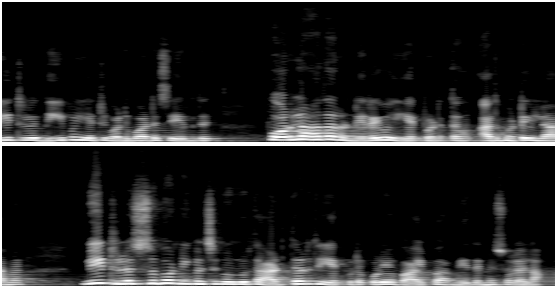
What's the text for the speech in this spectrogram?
வீட்டில் தீபம் ஏற்றி வழிபாடு செய்கிறது பொருளாதார நிறைவை ஏற்படுத்தும். அது மட்டும் இல்லாமல் வீட்டில் சுப நிகழ்ச்சிங்கிறது அடுத்தடுத்து ஏற்படக்கூடிய வாய்ப்பு அமையுதுன்னு சொல்லலாம்.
